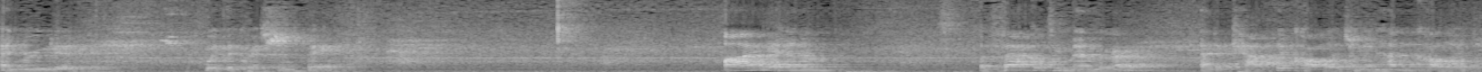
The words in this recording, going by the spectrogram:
and rooted with the Christian faith. I am a faculty member at a Catholic college, Manhattan College.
